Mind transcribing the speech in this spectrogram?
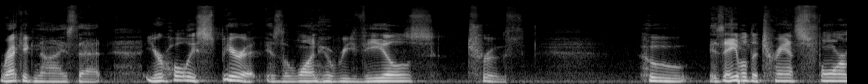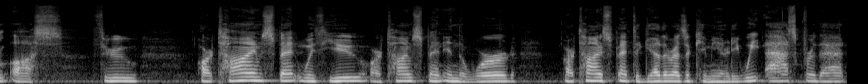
recognize that your Holy Spirit is the one who reveals truth, who is able to transform us through our time spent with you, our time spent in the Word, our time spent together as a community, we ask for that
